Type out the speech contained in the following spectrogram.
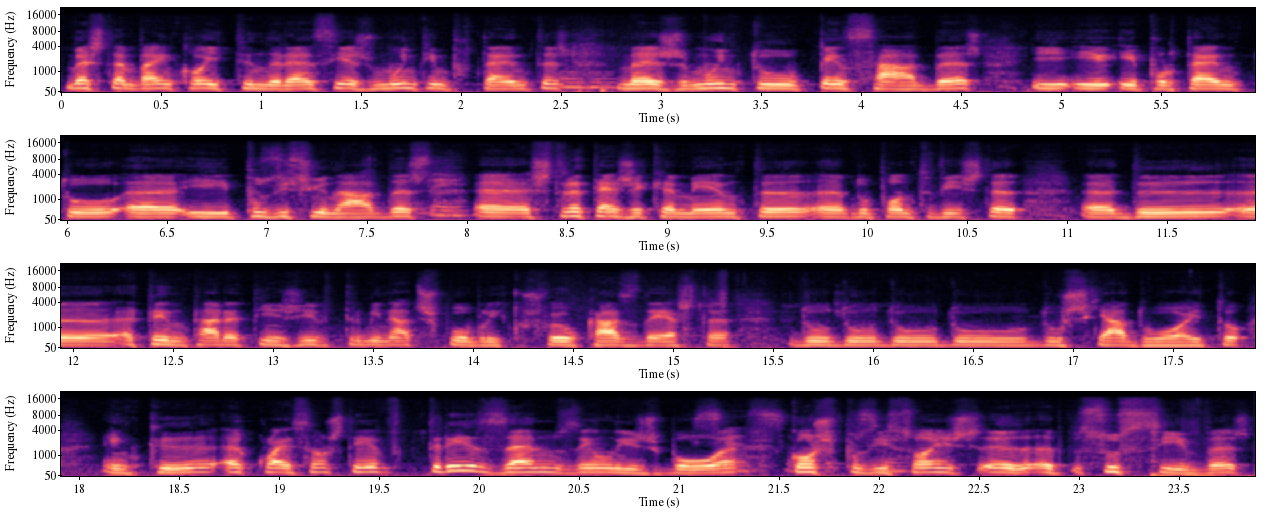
mas também com itinerâncias muito importantes, uhum. mas muito pensadas e, e, e portanto, uh, e posicionadas uh, estrategicamente uh, do ponto de vista de tentar atingir determinados públicos. Foi o caso desta do, do, do, do, do Chiado 8, em que a coleção esteve três anos em Lisboa, com exposições sucessivas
